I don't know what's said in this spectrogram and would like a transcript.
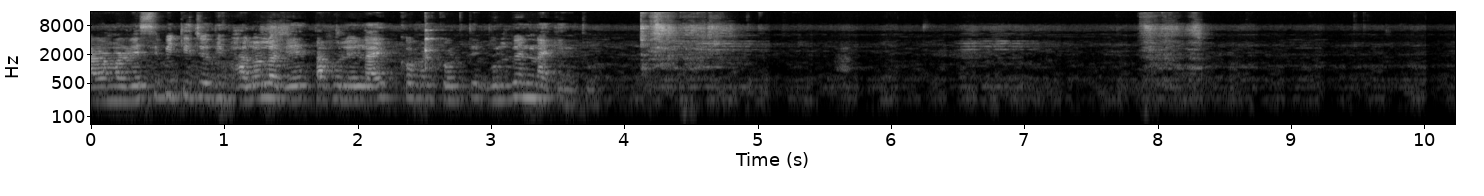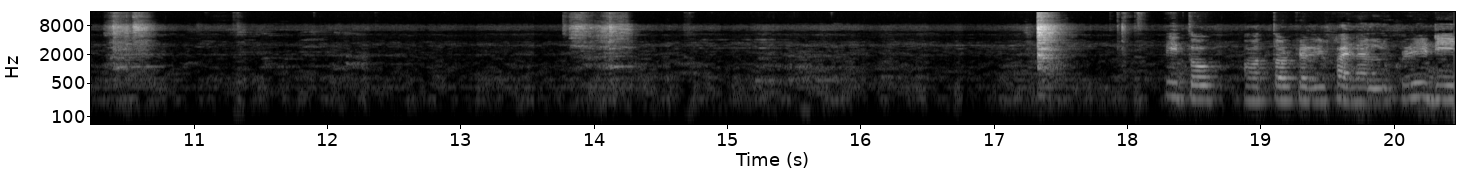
আর আমার রেসিপিটি যদি ভালো লাগে, তাহলে লাইক কমেন্ট করতে ভুলবেন না কিন্তু। এই তো আমার তরকারির ফাইনাল লুক রেডি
